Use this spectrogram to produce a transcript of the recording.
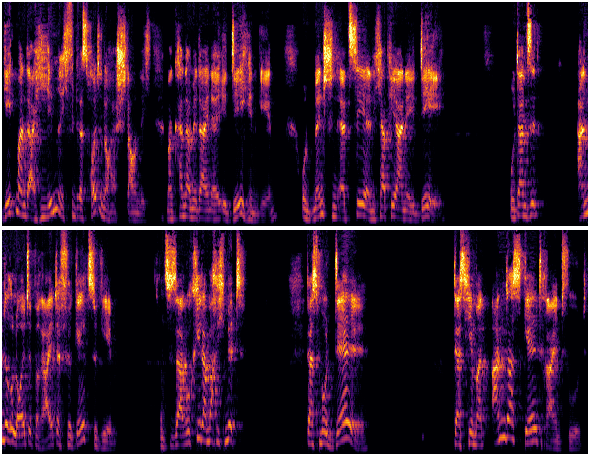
geht man da hin, ich finde das heute noch erstaunlich. Man kann da mit einer Idee hingehen und Menschen erzählen, ich habe hier eine Idee. Und dann sind andere Leute bereit, dafür Geld zu geben und zu sagen, okay, da mache ich mit. Das Modell, dass jemand anders Geld reintut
